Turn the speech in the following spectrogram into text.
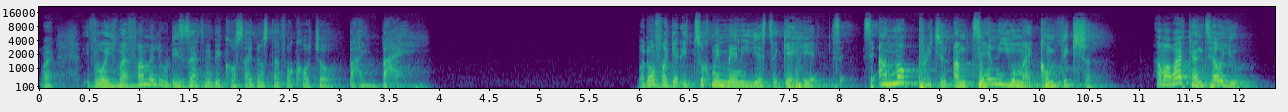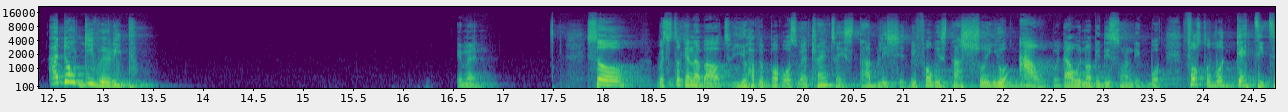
Right. If, if my family will desert me because I don't stand for culture, bye bye. But don't forget, it took me many years to get here. See, I'm not preaching, I'm telling you my conviction. And my wife can tell you, I don't give a rip. Amen. So, we're still talking about you have a purpose. We're trying to establish it before we start showing you how, but that will not be this Sunday. But first of all, get it.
